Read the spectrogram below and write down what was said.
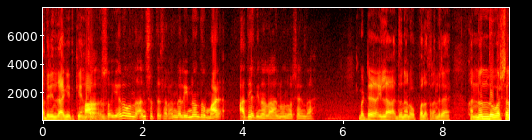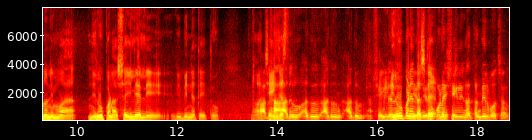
ಅದರಿಂದಾಗಿ ಇದಕ್ಕೆ ಹಾಂ ಸೊ ಏನೋ ಒಂದು ಅನಿಸುತ್ತೆ ಸರ್. ಅಂದಮೇಲೆ ಇನ್ನೊಂದು ಮಾ ಅದೇ ದಿನಲ್ಲ ಹನ್ನೊಂದು ವರ್ಷದಿಂದ? ಬಟ್ ಇಲ್ಲ ಅದು ನಾನು ಒಪ್ಪಲ್ಲ ಸರ್. ಅಂದರೆ ಹನ್ನೊಂದು ವರ್ಷನೂ ನಿಮ್ಮ ನಿರೂಪಣಾ ಶೈಲಿಯಲ್ಲಿ ವಿಭಿನ್ನತೆ ಇತ್ತು. ಅದ- ಅದು ಅದು ಶೈಲಿ ನಿರೂಪಣೆ ಅಂತ ಅಷ್ಟೇ, ನಿರೂಪಣೆ ಶೈಲಿ ನಾನು ತಂದಿರ್ಬೋದು ಸರ್.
